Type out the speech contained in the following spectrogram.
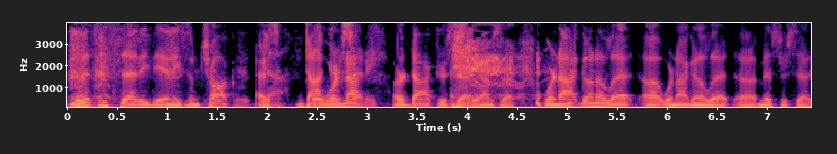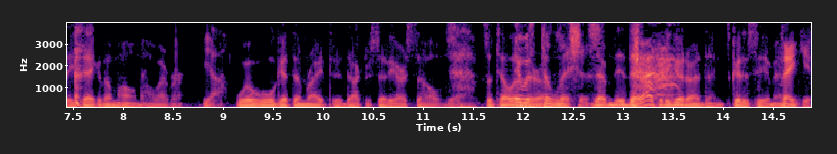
Mrs. Setti, Danny, some chocolates. Yeah. Dr. we're not, Setti. or Doctor Setti. I'm sorry. We're not going to let uh, we're not going to let uh, Mr. Setti take them home. However, Yeah. we'll, we'll get them right to Dr. Setti ourselves. Yeah. So tell her It was delicious. they're- They are pretty good, aren't they? It's good to see you, man. Thank you.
